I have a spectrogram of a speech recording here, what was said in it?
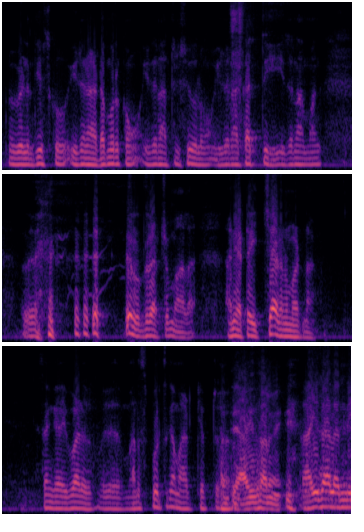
నువ్వు వీళ్ళని తీసుకో. ఇది నా డమరుకం ఇది నా త్రిశూలం ఇది నా కత్తి ఇది నా మంగ రుద్రాక్షమాల అని అట్లా ఇచ్చాడనమాట నాకు. నిజంగా ఇవాళ మనస్ఫూర్తిగా మాట చెప్తున్నాను ఆయుధాలన్నీ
